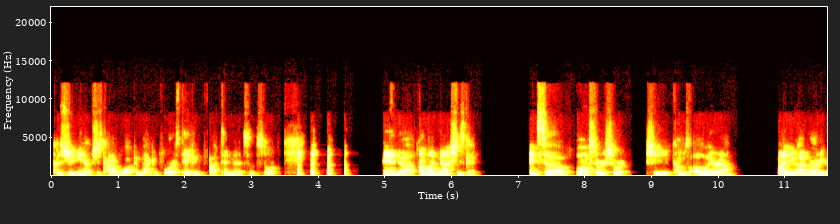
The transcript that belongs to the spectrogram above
Because she, you know, she's kind of walking back and forth, taking five ten minutes in the store. and uh, I'm like, no, she's good. And so, long story short, she comes all the way around. Mind you, I've already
